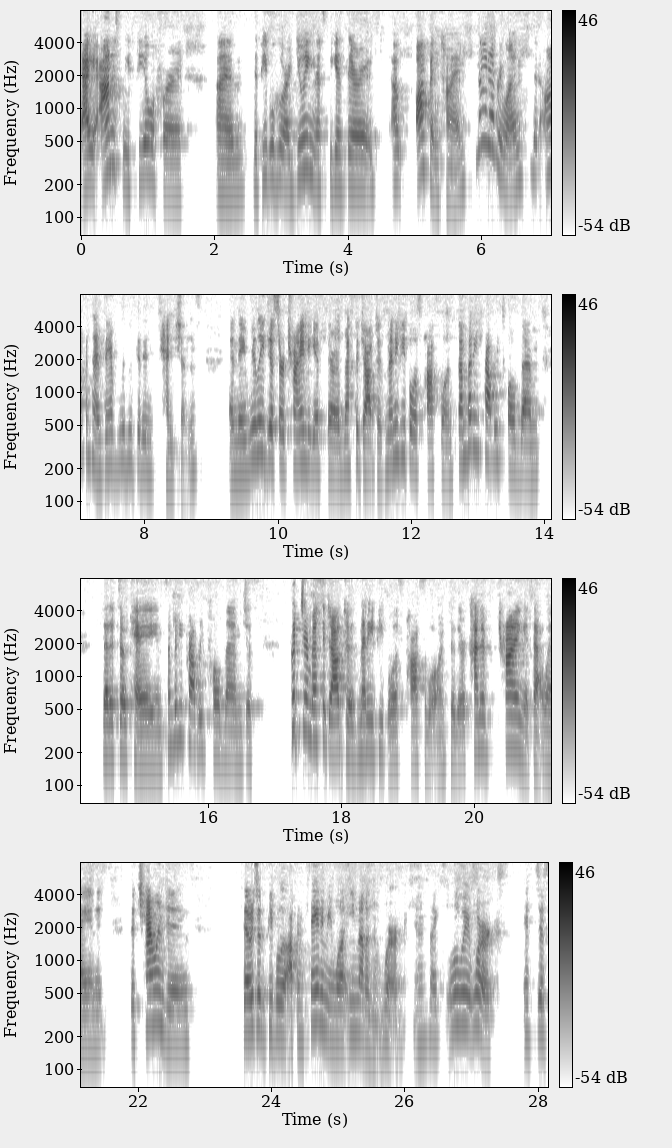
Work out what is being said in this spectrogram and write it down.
I honestly feel for um, the people who are doing this because they're uh, oftentimes, not everyone, but oftentimes they have really good intentions. And they really just are trying to get their message out to as many people as possible. And somebody probably told them, that it's okay. And somebody probably told them just put your message out to as many people as possible. And so they're kind of trying it that way. And it, the challenge is those are the people who often say to me, well, email doesn't work. And it's like, well, it works. It's just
